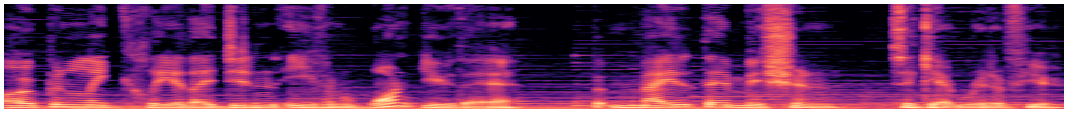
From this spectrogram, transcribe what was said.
openly clear they didn't even want you there, but made it their mission to get rid of you?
